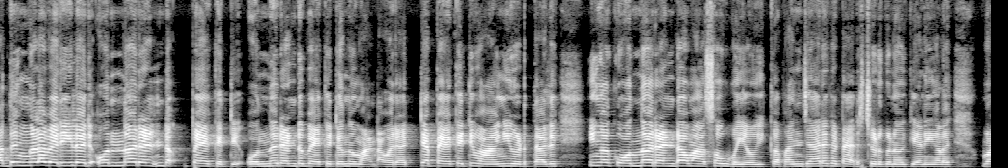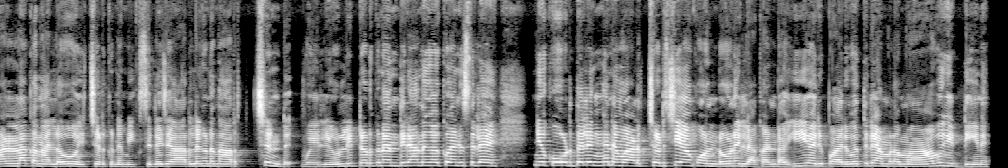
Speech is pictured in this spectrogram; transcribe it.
അത് നിങ്ങളെ വരിയിൽ ഒരു ഒന്നോ രണ്ടോ പാക്കറ്റ് ഒന്ന് രണ്ട് പാക്കറ്റ് ഒന്നും വേണ്ട. ഒരൊറ്റ പാക്കറ്റ് വാങ്ങി കൊടുത്താൽ നിങ്ങൾക്ക് ഒന്നോ രണ്ടോ മാസം ഉപയോഗിക്കാം. പഞ്ചാര കെട്ട് അരച്ചെടുക്കണ നോക്കിയാണ് നിങ്ങൾ വെള്ളമൊക്കെ നല്ല ഒഴിച്ചെടുക്കണം മിക്സിന്റെ ജാറിൽ ഇങ്ങനെ നിറച്ചുണ്ട്. വലിയുള്ളി ഇട്ട് കൊടുക്കണം എന്തിനാണ് നിങ്ങൾക്ക് മനസ്സിലായി? ഇനി കൂടുതൽ ഇങ്ങനെ വളച്ചൊടിച്ച് ഞാൻ കൊണ്ടുപോകണില്ല കണ്ടോ? ഈ ഒരു പരുവത്തിൽ നമ്മളെ മാവ് കിട്ടീന്.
